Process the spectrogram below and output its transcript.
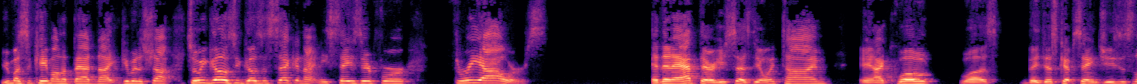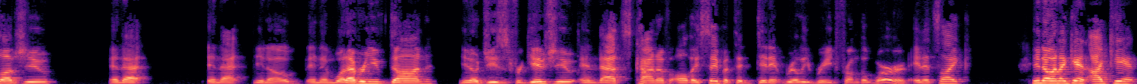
you must have came on a bad night. Give it a shot." So he goes. He goes a second night, and he stays there for three hours. And then at there, he says the only time, and I quote, was they just kept saying Jesus loves you, and that, and that you know, and then whatever you've done, you know, Jesus forgives you, and that's kind of all they say. But they didn't really read from the Word, and it's like, you know, and again, I can't,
